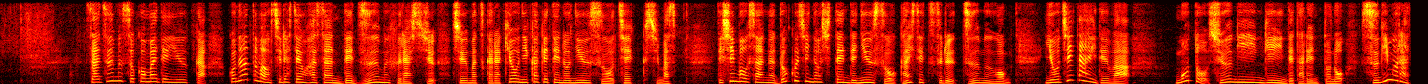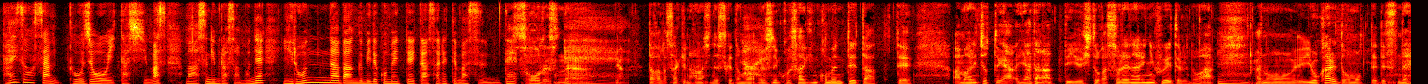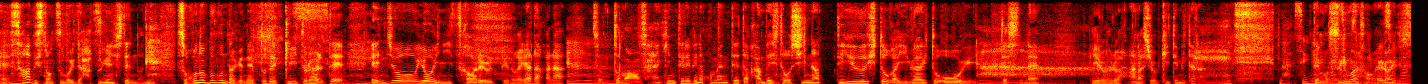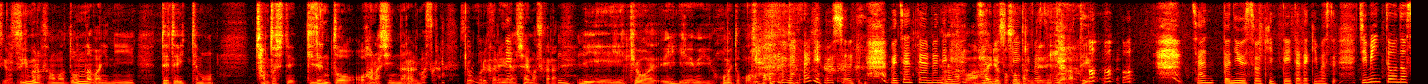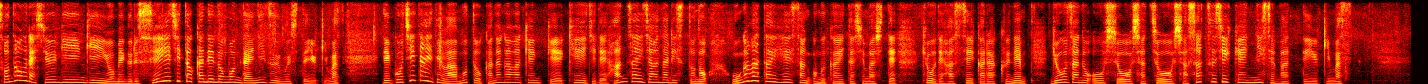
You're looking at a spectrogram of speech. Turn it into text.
さあ、ズームそこまで言うか。この後はお知らせを挟んで、ズームフラッシュ。週末から今日にかけてのニュースをチェックします。で、辛坊さんが独自の視点でニュースを解説するズームオン。4時台では、元衆議院議員でタレントの杉村太蔵さん登場いたします。まあ杉村さんもね、いろんな番組でコメンテーターされてますんで。そうですね。えーだからさっきの話ですけども、はい、要するに最近コメンテーターってあまりちょっとや嫌だなっていう人がそれなりに増えてるのは、うん、あの良かれと思ってですね、サービスのつもりで発言してんのに、そこの部分だけネットで切り取られて、ね、炎上要因に使われるっていうのが嫌だから、うん、ちょっとまあ最近テレビのコメンテーター勘弁してほしいなっていう人が意外と多いですね。いろいろ話を聞いてみたら。まあ、でも杉村さんは偉いですよ杉村さんはどんな場に出て行ってもちゃんとして毅然とお話になられますから。今日これからいらっしゃいますから、ねうんうん、いい今日はいい、いい褒めとこう。何をおっしゃる。ちゃんとあのね。世の中は配慮と忖度で出来上がっている。ちゃんとニュースを切っていただきます。自民党の薗浦衆議院議員をめぐる政治と金の問題にズームしていきます。で5時台では元神奈川県警刑事で犯罪ジャーナリストの小川太平さんをお迎えいたしまして今日で発生から9年餃子の王将社長射殺事件に迫っていきます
